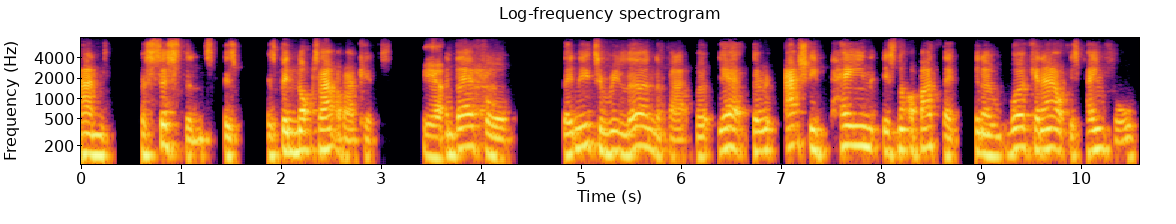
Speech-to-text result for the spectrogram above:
and persistence is, has been knocked out of our kids. Yeah. And therefore, they need to relearn the fact that yeah, there actually pain is not a bad thing. You know, working out is painful,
